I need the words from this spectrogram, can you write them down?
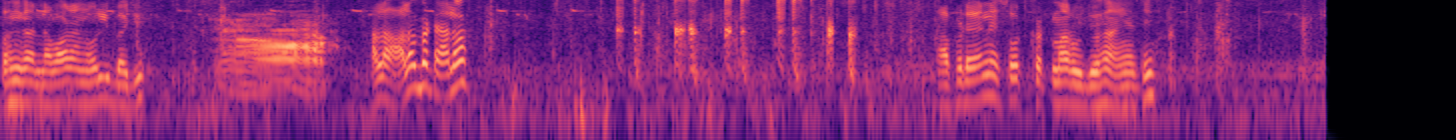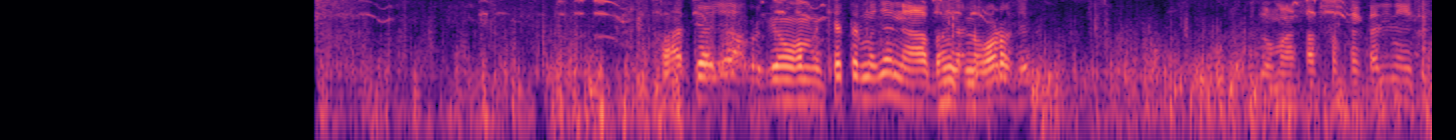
ભંગારના વાળાને ઓલી બાજુ. હાલો હાલો બેટા, હાલો. આપણે એને શોર્ટકટ મારવું જોઈએ અહીંયાથી. હા ત્યાં આપણે બેઉ હમણાં ખેતરમાં જાય ને, આ ભંગારનો વાળો છે. તો હમણાં સાફ સફાઈ કરી નાખી.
